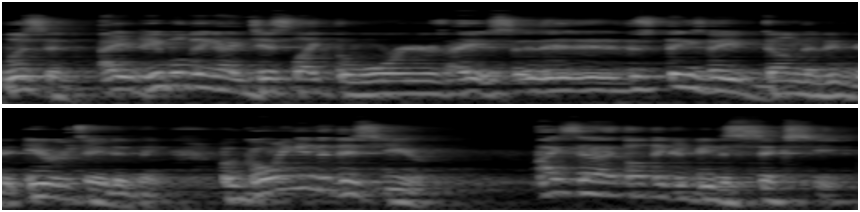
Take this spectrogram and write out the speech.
Listen, I, people think I dislike the Warriors. I, there's things they've done that irritated me. But going into this year, I said I thought they could be the sixth seed.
